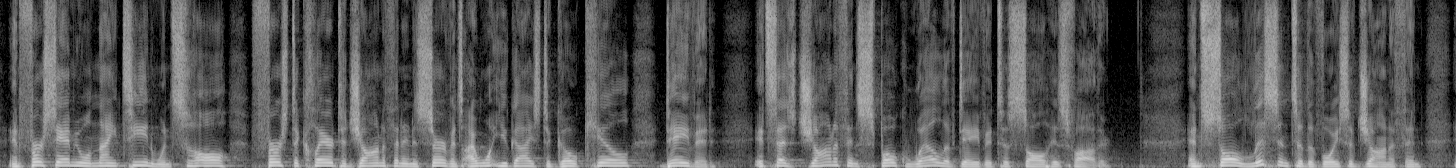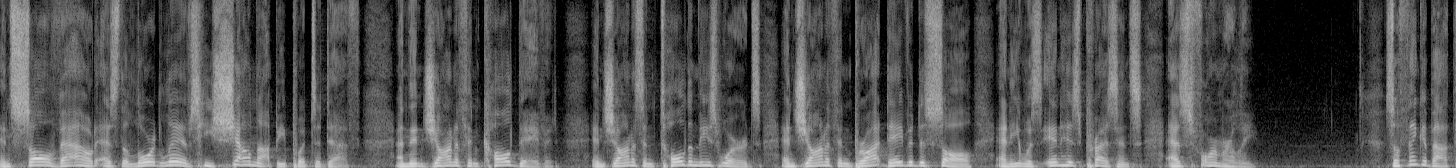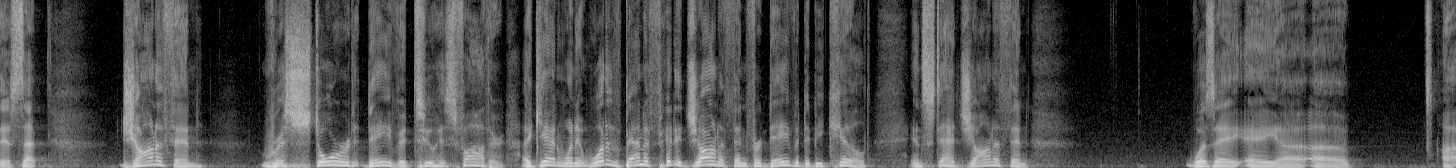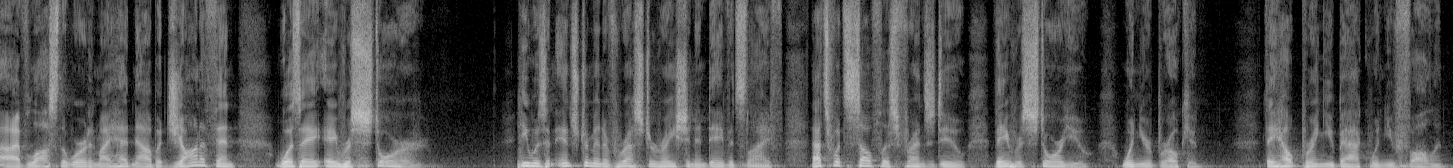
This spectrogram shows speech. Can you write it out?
In 1 Samuel 19, when Saul first declared to Jonathan and his servants, I want you guys to go kill David, it says Jonathan spoke well of David to Saul his father. And Saul listened to the voice of Jonathan, and Saul vowed, As the Lord lives, he shall not be put to death. And then Jonathan called David, and Jonathan told him these words, and Jonathan brought David to Saul, and he was in his presence as formerly. So think about this that Jonathan restored David to his father. Again, when it would have benefited Jonathan for David to be killed, instead, Jonathan was a, a, uh, uh, I've lost the word in my head now, but Jonathan was a, a restorer. He was an instrument of restoration in David's life. That's what selfless friends do. They restore you when you're broken, they help bring you back when you've fallen.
